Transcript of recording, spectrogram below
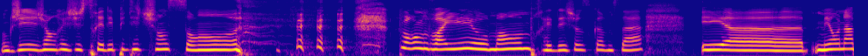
Donc j'ai j'ai enregistré des petites chansons pour envoyer aux membres et des choses comme ça. Et euh, mais on a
